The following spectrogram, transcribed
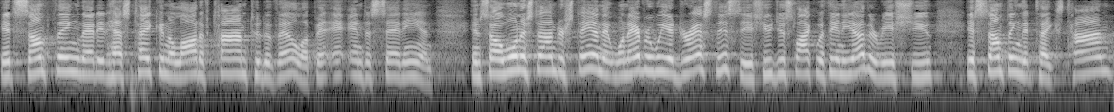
it's something that it has taken a lot of time to develop and, to set in. And so I want us to understand that whenever we address this issue, just like with any other issue, it's something that takes time.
